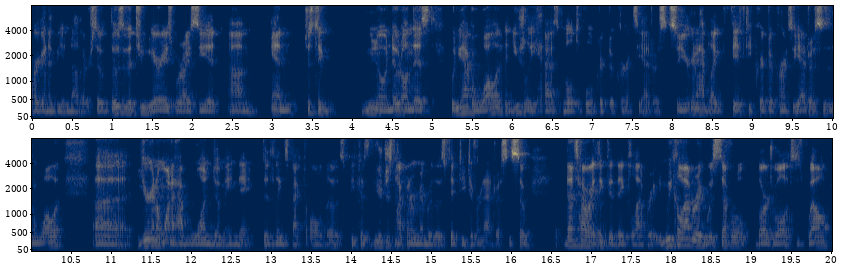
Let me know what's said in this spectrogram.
are going to be another. So those are the two areas where I see it. Um, and just to you know, a note on this, when you have a wallet, it usually has multiple cryptocurrency addresses. So you're going to have like 50 cryptocurrency addresses in a wallet. Uh, you're going to want to have one domain name that links back to all those because you're just not going to remember those 50 different addresses. So that's how I think that they collaborate. And we collaborate with several large wallets as well,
